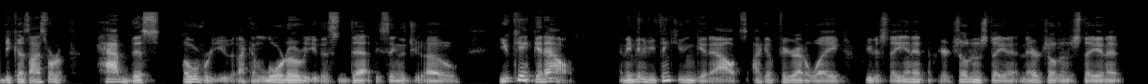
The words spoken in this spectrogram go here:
because I sort of have this over you that I can lord over you, this debt, these things that you owe. You can't get out. And even if you think you can get out, I can figure out a way for you to stay in it, for your children to stay in it, and their children to stay in it.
